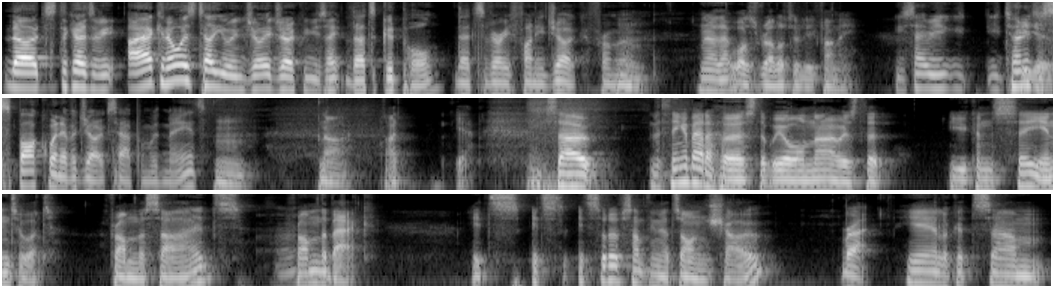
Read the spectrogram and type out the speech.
No, it just occurs to me. I can always tell you enjoy a joke when you say, that's good, Paul. That's a very funny joke from a. No, that was relatively funny. You say you, you turn To into. Spock whenever jokes happen with me. It's No, I yeah. So the thing about a hearse that we all know is that you can see into it from the sides, from the back. It's it's it's sort of something that's on show. right. Yeah, look, it's um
